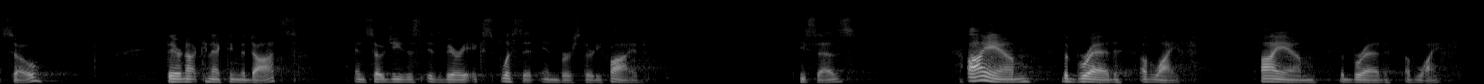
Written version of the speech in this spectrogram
So, they are not connecting the dots, and so Jesus is very explicit in verse 35. He says, I am the bread of life. I am the bread of life.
